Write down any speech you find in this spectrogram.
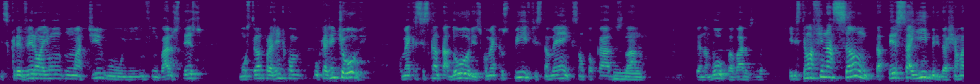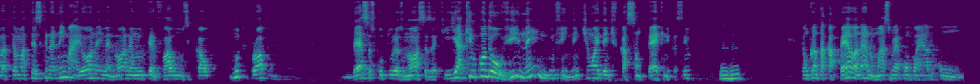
Escreveram aí um, um artigo, enfim, vários textos, mostrando para a gente como, o que a gente ouve como é que esses cantadores, como é que os pifes também, que são tocados uhum. lá no Pernambuco, há vários eles têm uma afinação da terça híbrida, chamada até uma terça que não é nem maior nem menor, é né? um intervalo musical muito próprio dessas culturas nossas aqui. E aquilo, quando eu ouvi, nem, enfim, nem tinha uma identificação técnica, assim. Uhum. é um canto a capela, né? No máximo é acompanhado com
